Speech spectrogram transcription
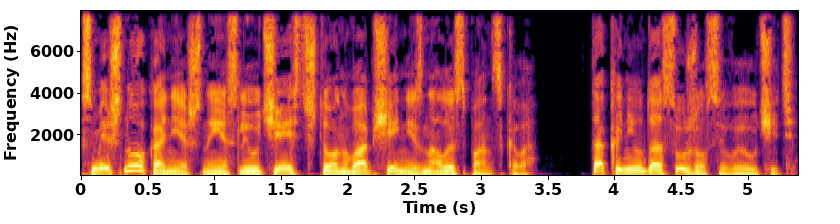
Смешно, конечно, если учесть, что он вообще не знал испанского. Так и не удосужился выучить.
